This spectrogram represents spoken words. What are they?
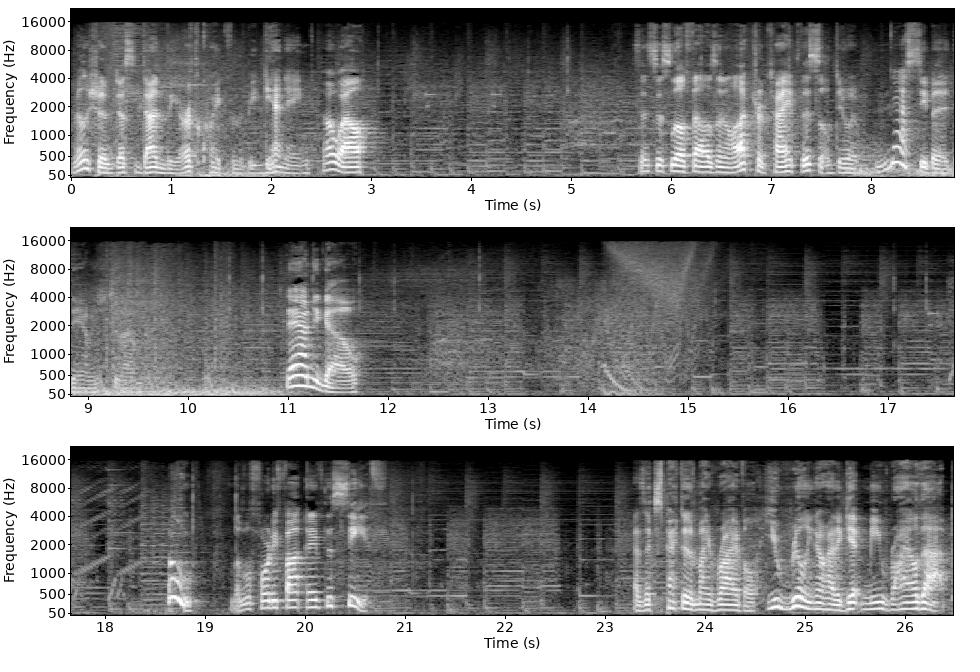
Really should have just done the Earthquake from the beginning. Oh well. Since this little fella's an electric type, this'll do a nasty bit of damage to them. Down you go. Level 45 the Seath. As expected of my rival, you really know how to get me riled up.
